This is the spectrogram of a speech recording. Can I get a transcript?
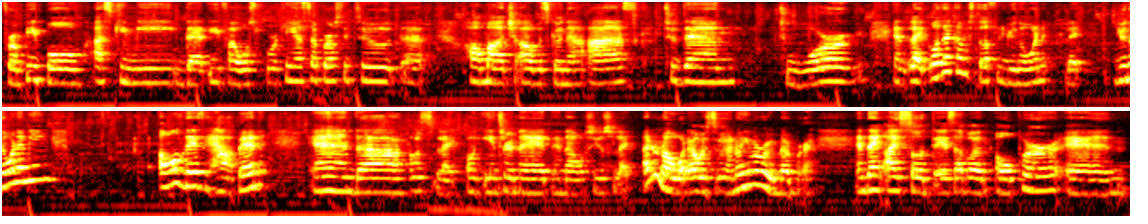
from people asking me that if I was working as a prostitute, that how much I was gonna ask to them to work and like all that kind of stuff you know what like you know what I mean all this happened and uh, I was like on internet and I was just like I don't know what I was doing I don't even remember. And then I saw this about an au and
